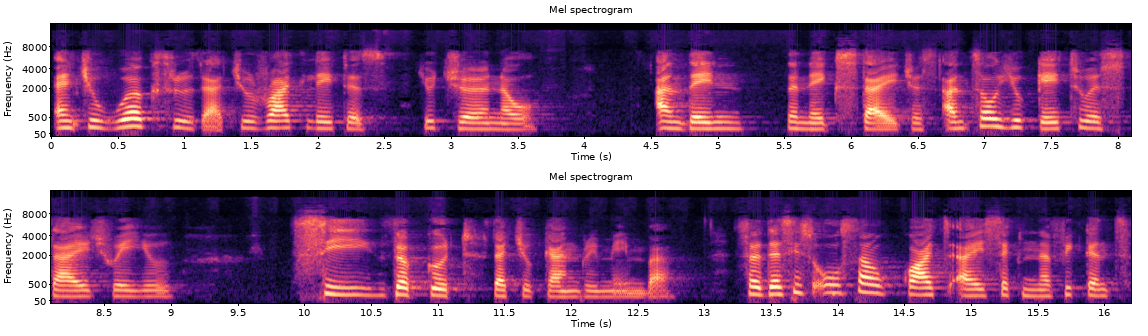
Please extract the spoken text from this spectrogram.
And you work through that. You write letters, you journal, and then the next stages until you get to a stage where you see the good that you can remember. So this is also quite a significant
